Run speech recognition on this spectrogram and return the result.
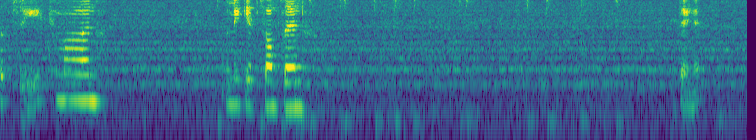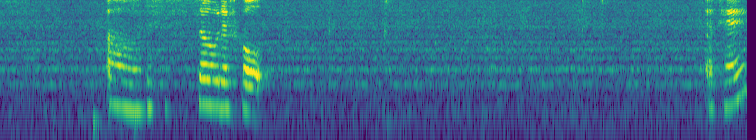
Let's see, come on. Let me get something. Dang it. Oh, this is so difficult. Okay.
